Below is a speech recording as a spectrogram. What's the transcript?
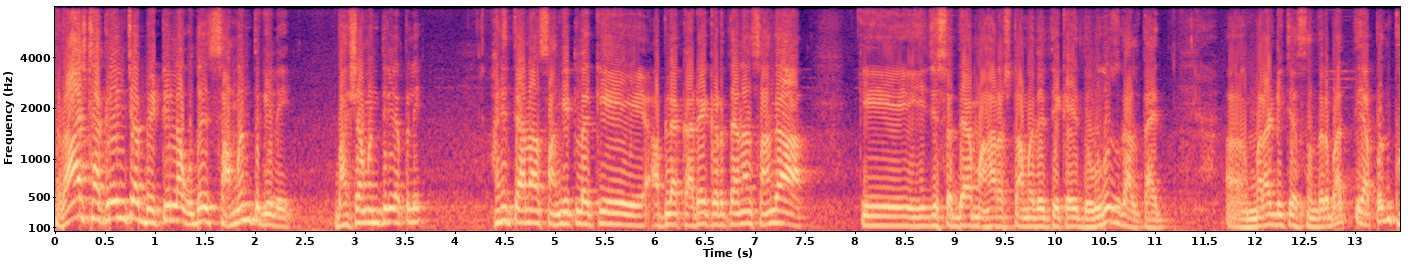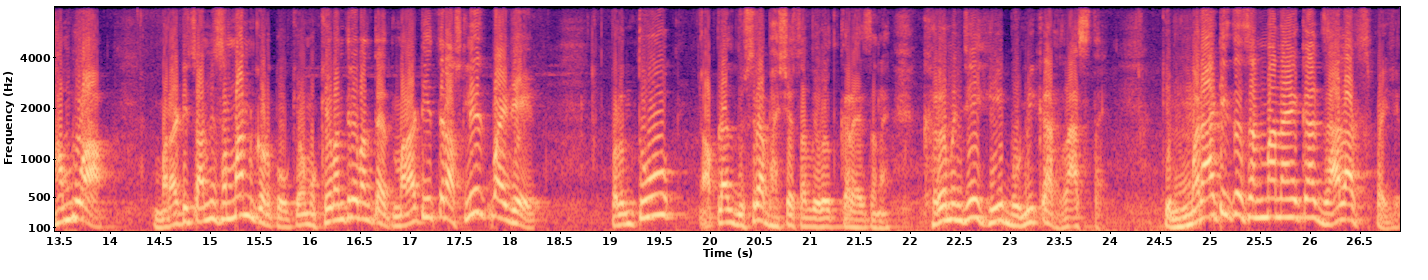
राज ठाकरेंच्या भेटीला उदय सामंत गेले भाषा मंत्री आपले. आणि त्यांना सांगितलं की आपल्या कार्यकर्त्यांना सांगा की हे जे सध्या महाराष्ट्रामध्ये ते काही धुडगूस घालत आहेत मराठीच्या संदर्भात ते आपण थांबवा. मराठीचा आम्ही सन्मान करतो किंवा मुख्यमंत्री म्हणतायत मराठी तर असलीच पाहिजे. परंतु आपल्याला दुसऱ्या भाषेचा विरोध करायचा नाही. खरं म्हणजे ही भूमिका रास्त आहे. की मराठीचा सन्मान आहे का? झालाच पाहिजे.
